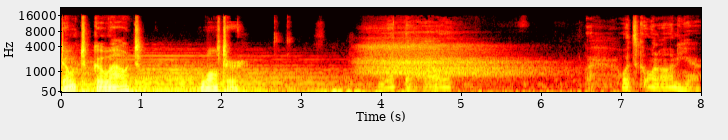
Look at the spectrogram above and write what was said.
Don't go out, Walter. What's going on here?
